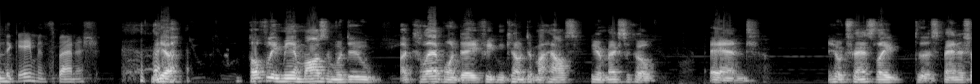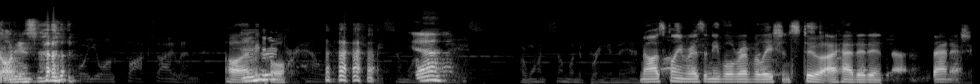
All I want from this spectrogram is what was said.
put the game in Spanish. Yeah, hopefully, me and Moslin will do a collab one day if he can come to my house here in Mexico, and he'll translate to the Spanish audience. for you on Fox Island. Oh, that'd be Mhm. cool. Hell, there should be someone Yeah. the base. I want someone to bring him in. No, I was playing Resident Evil Revelations too. I had it in uh, Spanish,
